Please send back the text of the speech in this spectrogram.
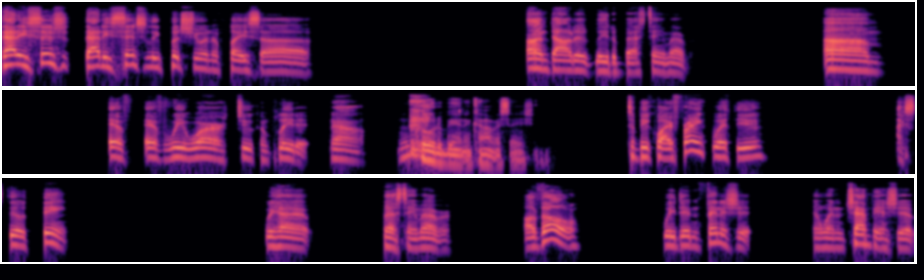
that essentially that essentially puts you in a place of undoubtedly the best team ever. Um, if if we were to complete it now, cool to be in a conversation. To be quite frank with you, I still think we had best team ever. Although we didn't finish it and win the championship,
